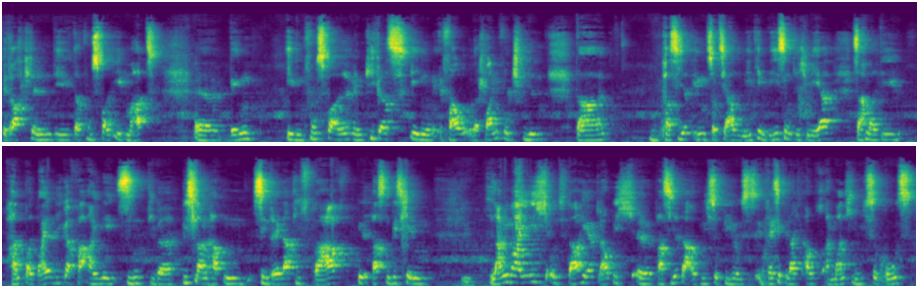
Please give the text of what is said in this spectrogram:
Betracht stellen, die der Fußball eben hat. Äh, wenn eben Fußball, wenn Kickers gegen FV oder Schweinfurt spielen, da passiert in sozialen Medien wesentlich mehr. Sag mal, die Handball-Bayernliga-Vereine sind, die wir bislang hatten, sind relativ brav, fast ein bisschen langweilig und daher glaube ich, äh, passiert da auch nicht so viel das Interesse vielleicht auch an manchen nicht so groß,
